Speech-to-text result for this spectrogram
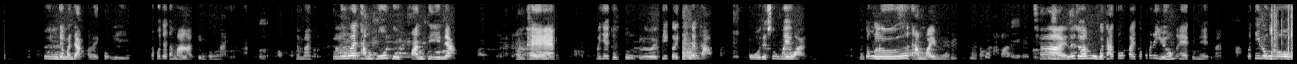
น คุณจะมาดักอะไรเขาอีก แล้วเขาจะทำมาหากินตรงไหนคะใช่ไหมคุณรู้ไหมทำฟูดดูดควันทีเนี่ย มันแพง ไม่ใช่ถูกๆเลย พี่เคยคิดจะทำโอ้แต่สู้ไม่ไหว มันต้องรื้อทำใหม่หมดใช่ แล้วจนนั้นหมูกระทะทั่วไปเขาก็ไม่ได้อยู่ห้องแอร์คุณเห็นไหมก็ที่โล่ง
